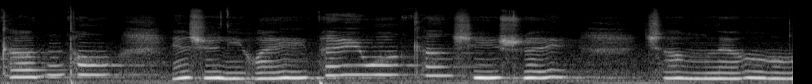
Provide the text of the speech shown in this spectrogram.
看透也许你会陪我看细水长流。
